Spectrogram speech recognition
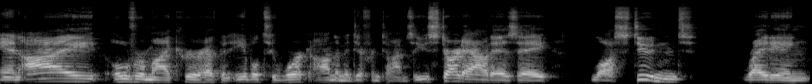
And I, over my career, have been able to work on them at different times. So you start out as a law student writing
